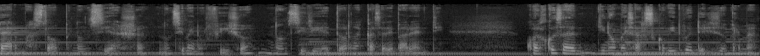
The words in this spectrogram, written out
ferma, stop, non si esce, non si va in ufficio, non si ritorna a casa dei parenti. Qualcosa di nome SARS-CoV-2 è deciso per me,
